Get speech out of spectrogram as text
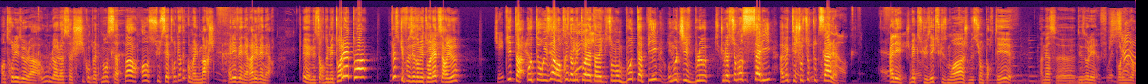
entre les deux là. Ouh là là, ça chie complètement, ça part en sucette. Regardez comment elle marche. Elle est vénère, elle est vénère. Eh mais sors de mes toilettes toi Qu'est-ce que tu faisais dans mes toilettes, sérieux? Qui t'a autorisé à rentrer dans mes toilettes avec sur mon beau tapis au motif bleu? Tu l'as sûrement sali avec tes chaussures toutes sales. Allez, je m'excuse, excuse-moi, je me suis emporté. Ah mince, euh, désolé pour les murs.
